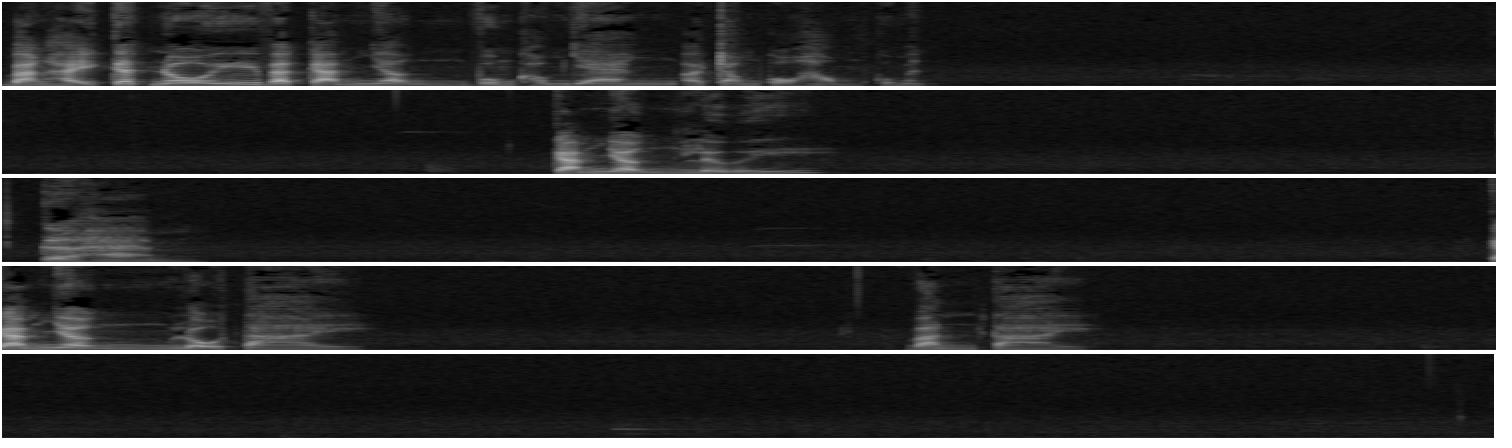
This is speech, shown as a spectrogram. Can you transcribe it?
Bạn hãy kết nối và cảm nhận vùng không gian ở trong cổ họng của mình. Cảm nhận lưỡi, cơ hàm, cảm nhận lỗ tai, vành tai.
